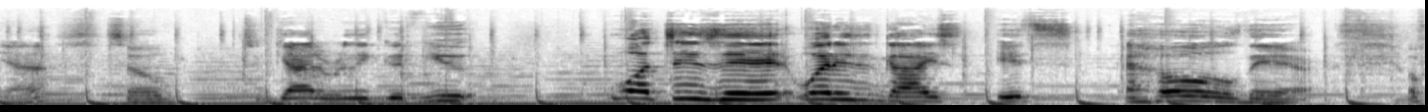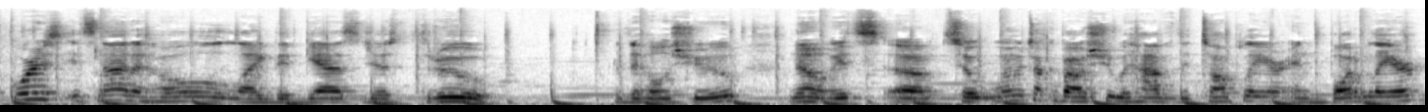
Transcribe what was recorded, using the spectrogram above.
Yeah, so to get a really good view. What is it? What is it, guys? It's a hole there. Of course, it's not a hole like that gas just through the whole shoe. No, it's um, so when we talk about shoe, we have the top layer and the bottom layer.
